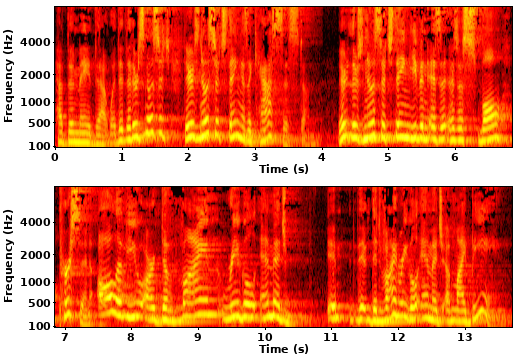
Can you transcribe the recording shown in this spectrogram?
have been made that way. There's no such, there's no such thing as a caste system. There, there's no such thing even as a, as a small person. All of you are divine regal image the, divine regal image of my being.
